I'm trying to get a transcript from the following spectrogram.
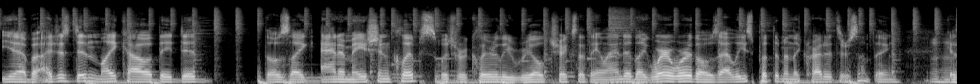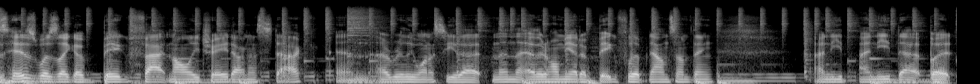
Yeah, but I just didn't like how they did those like animation clips, which were clearly real tricks that they landed. Like, where were those? At least put them in the credits or something. Because his was like a big fat nollie tray on a stack, and I really want to see that. And then the other homie had a big flip down something. I need I need that. But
